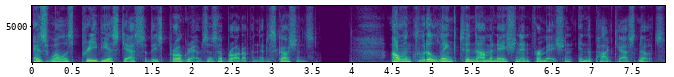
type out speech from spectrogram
as well as previous guests of these programs, as I brought up in the discussions. I'll include a link to nomination information in the podcast notes.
